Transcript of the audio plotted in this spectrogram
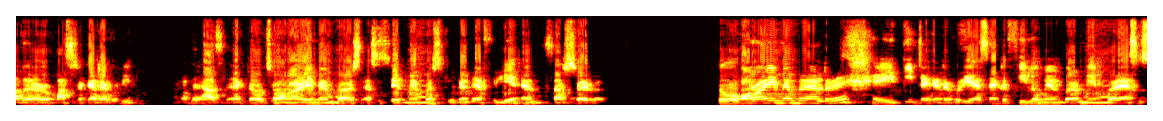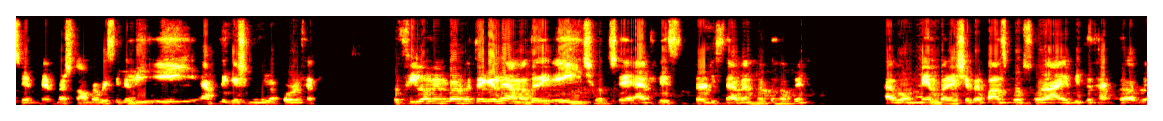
আদার আরও পাঁচটা ক্যাটাগরি আমাদের। আছে একটা হচ্ছে honorary members associate member student affiliate and subscriber তো অনারি মেম্বার আন্ডারে এই তিনটা ক্যাটাগরি আছে, একটা fellow member member associate member তো আমরা বেসিক্যালি এই অ্যাপ্লিকেশনগুলো করে থাকি। তো ফিলো মেম্বার হতে গেলে আমাদের এইজ হচ্ছে অ্যাটলিস্ট থার্টি সেভেন হতে হবে। এবং মেম্বার হিসেবে পাঁচ বছর আইবি তে থাকতে হবে।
